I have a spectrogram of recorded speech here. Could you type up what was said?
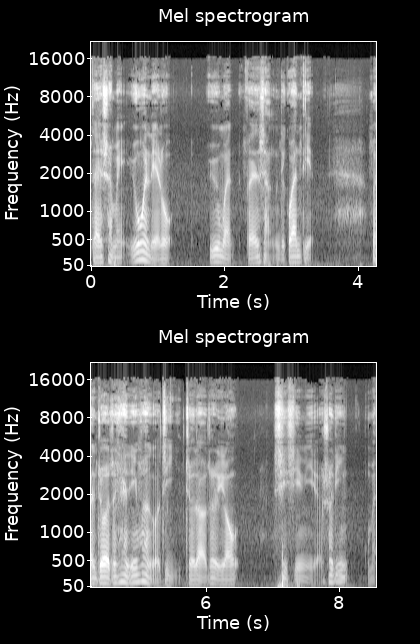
在上面与我联络，与我们分享你的观点。本周的真看金饭国际就到这里喽，谢谢你的收听，我们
